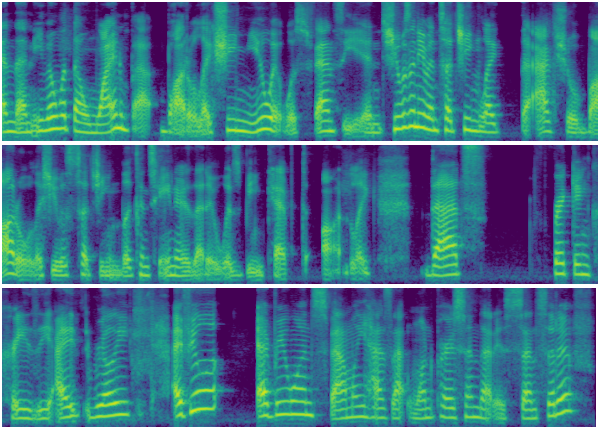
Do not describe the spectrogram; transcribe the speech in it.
And then even with the wine ba- bottle, like she knew it was fancy and she wasn't even touching like the actual bottle, like she was touching the container that it was being kept on. Like that's freaking crazy. I really I feel everyone's family has that one person that is sensitive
